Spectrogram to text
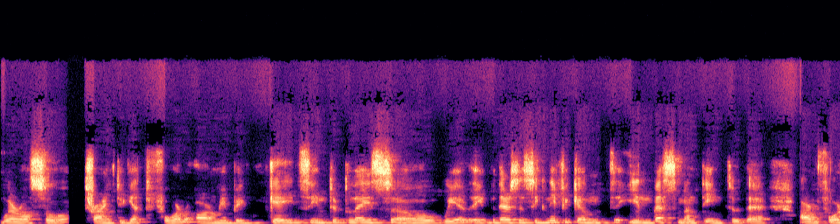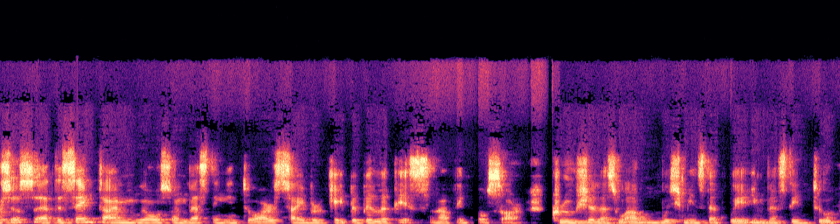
We're also trying to get four army brigades into place. So we there's a significant investment into the armed forces. At the same time, we're also investing into our cyber capabilities. And I think those are crucial as well, which means that we invest into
